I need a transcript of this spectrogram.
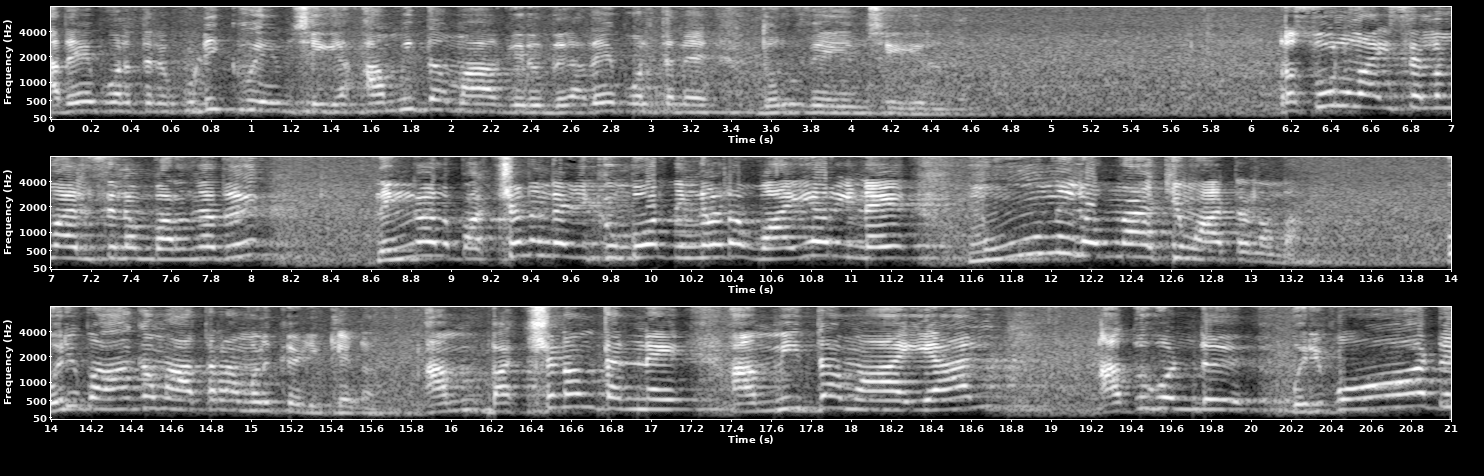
അതേപോലെ തന്നെ കുടിക്കുകയും ചെയ്യുക അമിതമാകരുത് അതേപോലെ തന്നെ ദുർവ്യയം ചെയ്യരുത്. റസൂൽ അലൈഹിസ്ലം പറഞ്ഞത് നിങ്ങൾ ഭക്ഷണം കഴിക്കുമ്പോൾ നിങ്ങളുടെ വയറിനെ മൂന്നിലൊന്നാക്കി മാറ്റണം ഒരു ഭാഗം മാത്രം നമ്മൾ കഴിക്കണം ഭക്ഷണം തന്നെ അമിതമായാൽ അതുകൊണ്ട് ഒരുപാട്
